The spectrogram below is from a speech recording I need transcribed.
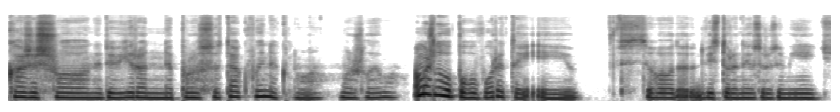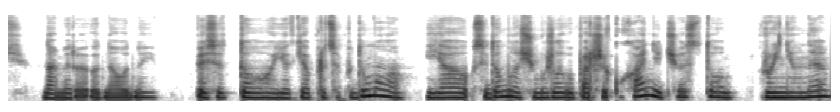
каже, що недовіра не просто так виникнула, можливо. А можливо, поговорити, і всього дві сторони зрозуміють наміри одна одної. Після того, як я про це подумала, я усвідомила, що, можливо, перше кохання часто руйнівне,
